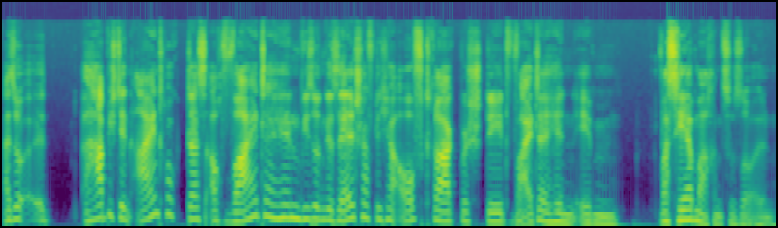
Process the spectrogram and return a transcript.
also äh, habe ich den Eindruck, dass auch weiterhin wie so ein gesellschaftlicher Auftrag besteht, weiterhin eben was hermachen zu sollen.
